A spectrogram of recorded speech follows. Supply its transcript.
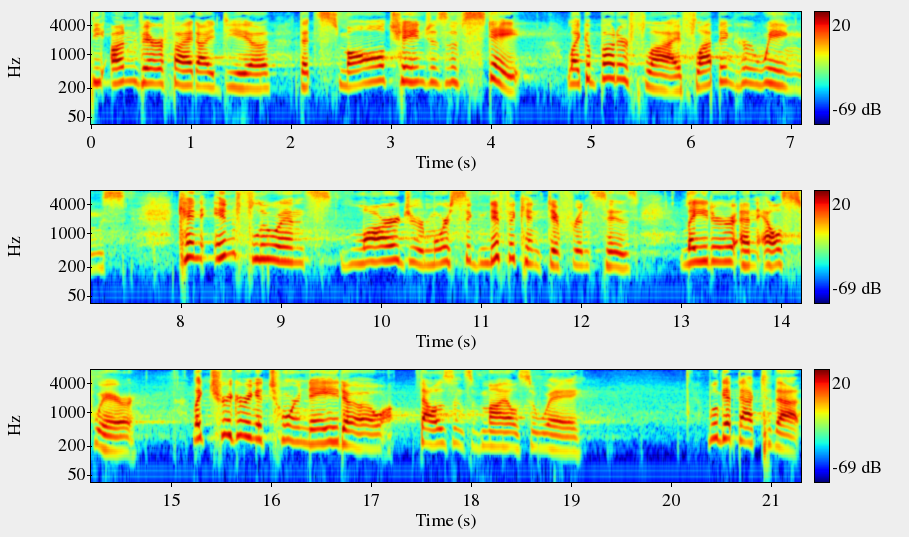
the unverified idea that small changes of state, like a butterfly flapping her wings, can influence larger, more significant differences later and elsewhere, like triggering a tornado thousands of miles away. We'll get back to that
